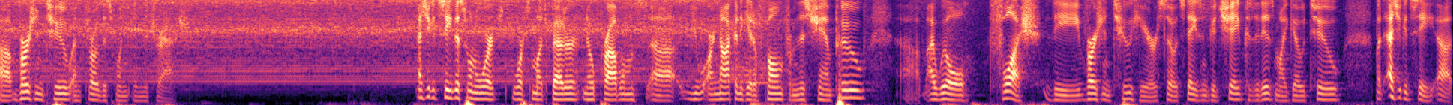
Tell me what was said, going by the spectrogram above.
uh, version 2 and throw this one in the trash. As you can see, this one works works much better, no problems. Uh, you are not going to get a foam from this shampoo. Uh, I will flush the version 2 here so it stays in good shape because it is my go-to. But as you can see, uh,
